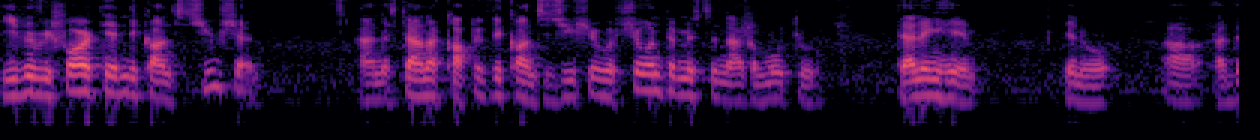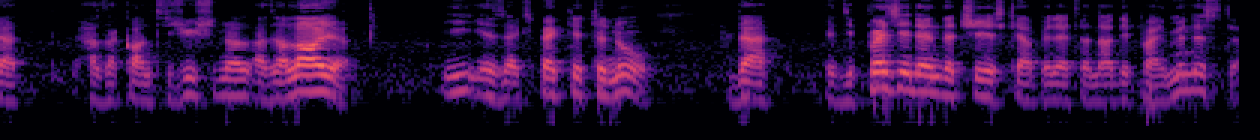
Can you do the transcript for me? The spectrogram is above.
even referred to him the Constitution. I understand a copy of the Constitution was shown to Mr. Nagamootoo, telling him, you know, uh, that as a constitutional, as a lawyer, he is expected to know that it's the president that chairs cabinet and not the prime minister.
